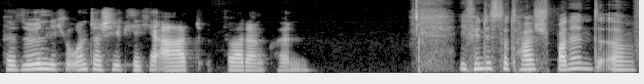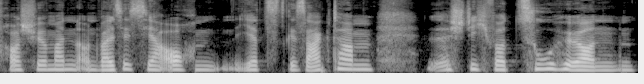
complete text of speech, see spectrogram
persönliche, unterschiedliche Art fördern können. Ich finde es total spannend, äh, Frau Schürmann, und weil Sie es ja auch hm, jetzt gesagt haben, äh, Stichwort Zuhören.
